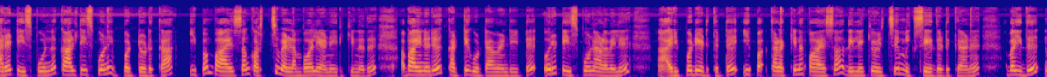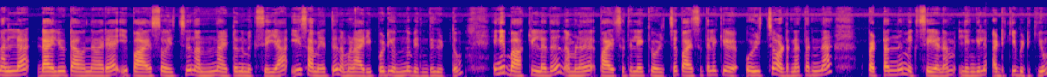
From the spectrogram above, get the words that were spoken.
അര ടീസ്പൂണിന് കാൽ ടീസ്പൂൺ ഇപ്പം ഇട്ട് കൊടുക്കുക ഇപ്പം പായസം കുറച്ച് വെള്ളം പോലെയാണ് ഇരിക്കുന്നത്. അപ്പോൾ അതിനൊരു കട്ടി കൂട്ടാൻ വേണ്ടിയിട്ട് ഒരു ടീസ്പൂൺ അളവിൽ അരിപ്പൊടി എടുത്തിട്ട് ഈ തിളക്കിന പായസം ഇതിലേക്ക് ഒഴിച്ച് മിക്സ് ചെയ്തെടുക്കുകയാണ് അപ്പോൾ ഇത് നല്ല ഡയല്യൂട്ട് ആവുന്നവരെ ഈ പായസം ഒഴിച്ച് നന്നായിട്ടൊന്ന് മിക്സ് ചെയ്യുക ഈ സമയത്ത് നമ്മൾ അരിപ്പൊടി ഒന്ന് വെന്ത് കിട്ടും. ഇനി ബാക്കിയുള്ളത് നമ്മൾ പായസത്തിലേക്ക് ഒഴിച്ച് പായസത്തിലേക്ക് ഒഴിച്ച് ഉടനെ തന്നെ പെട്ടെന്ന് മിക്സ് ചെയ്യണം. ഇല്ലെങ്കിൽ അടുക്കി പിടിക്കും.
